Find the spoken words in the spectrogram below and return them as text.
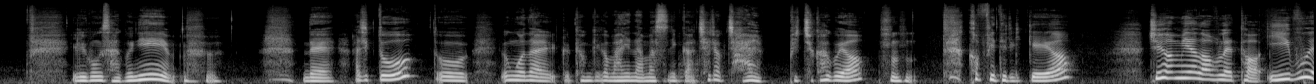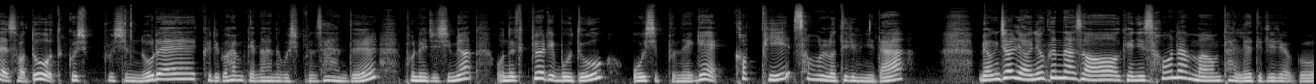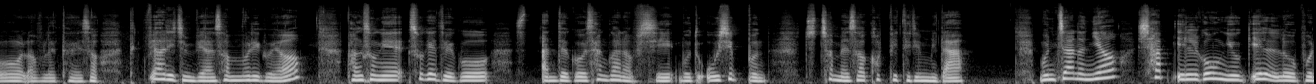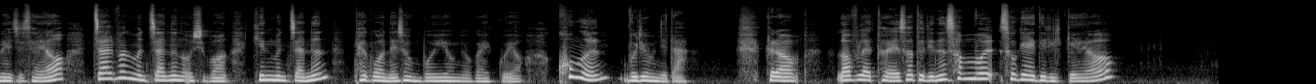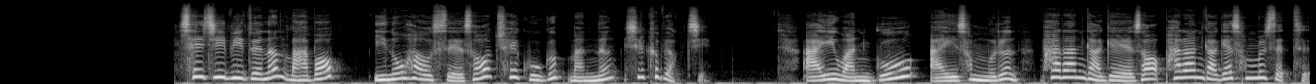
1049님, 네, 아직도 또 응원할 그 경기가 많이 남았으니까 체력 잘 비축하고요. 커피 드릴게요. 주현미의 러브레터 2부에서도 듣고 싶으신 노래 그리고 함께 나누고 싶은 사연들 보내주시면 오늘 특별히 모두 50분에게 커피 선물로 드립니다. 명절 연휴 끝나서 괜히 서운한 마음 달래드리려고 러브레터에서 특별히 준비한 선물이고요. 방송에 소개되고 안 되고 상관없이 모두 50분 추첨해서 커피 드립니다. 문자는요, 샵 1061로 보내주세요. 짧은 문자는 50원, 긴 문자는 100원의 정보 이용료가 있고요. 콩은 무료입니다. 그럼 러브레터에서 드리는 선물 소개해 드릴게요. 새 집이 되는 마법 이노하우스에서 최고급 만능 실크벽지. 아이 완구, 아이 선물은 파란 가게에서 파란 가게 선물 세트.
